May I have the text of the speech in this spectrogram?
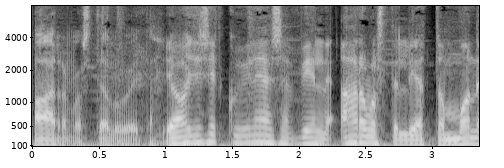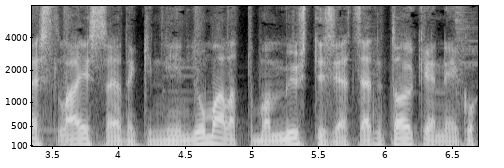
arvosteluita. Joo, ja sitten kun yleensä vielä ne arvostelijat on monessa laissa jotenkin niin jumalattoman mystisiä, että sä et nyt oikein niinku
